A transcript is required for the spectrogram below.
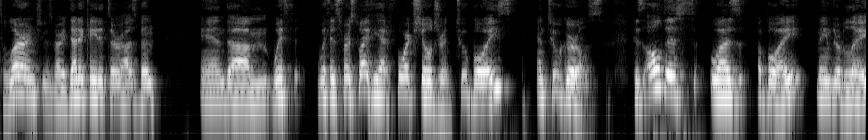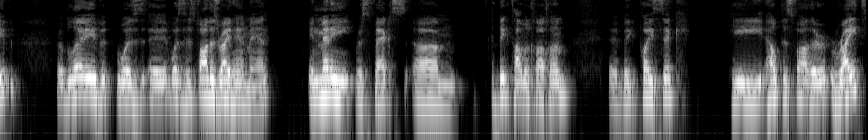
to learn she was very dedicated to her husband and um, with with his first wife he had four children two boys and two girls his oldest was a boy named Reb Leib. Reb Leib was a, was his father's right hand man in many respects um, a big Talmud Chacham a big Paisik he helped his father write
